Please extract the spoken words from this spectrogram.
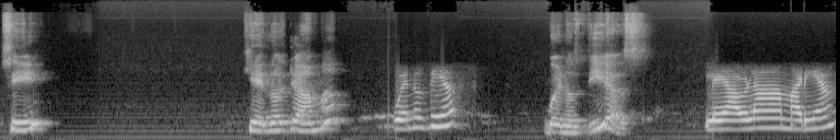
¿Sí? ¿Quién nos llama? Buenos días. Buenos días. Le habla María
